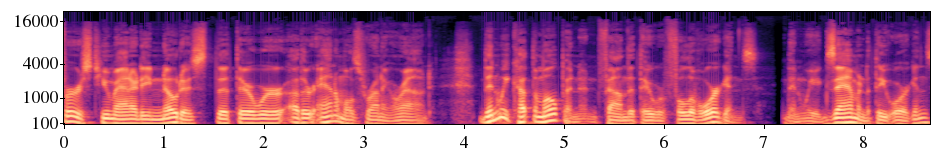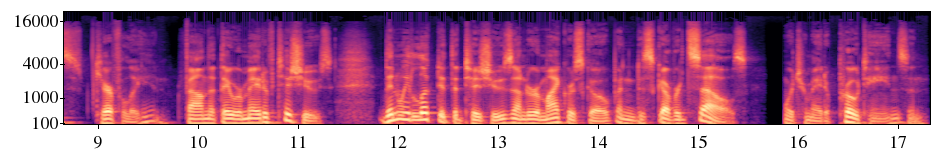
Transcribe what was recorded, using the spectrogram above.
First, humanity noticed that there were other animals running around. Then we cut them open and found that they were full of organs. Then we examined the organs carefully and found that they were made of tissues. Then we looked at the tissues under a microscope and discovered cells, which are made of proteins and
